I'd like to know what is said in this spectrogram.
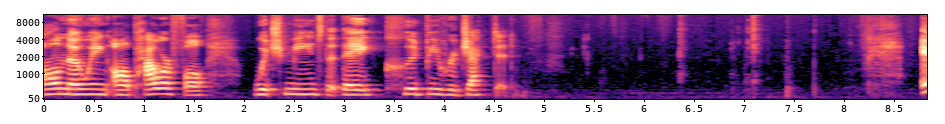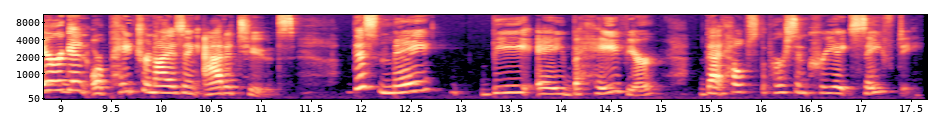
all knowing, all powerful, which means that they could be rejected. Arrogant or patronizing attitudes. This may be a behavior that helps the person create safety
